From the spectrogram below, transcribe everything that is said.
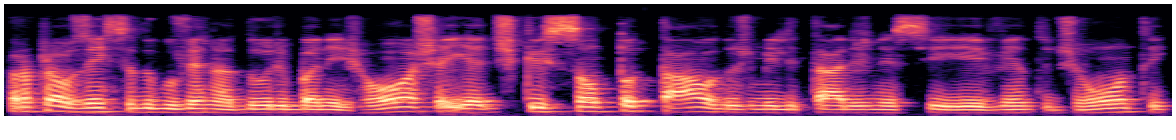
para a ausência do governador Ibanez Rocha e a descrição total dos militares nesse evento de ontem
